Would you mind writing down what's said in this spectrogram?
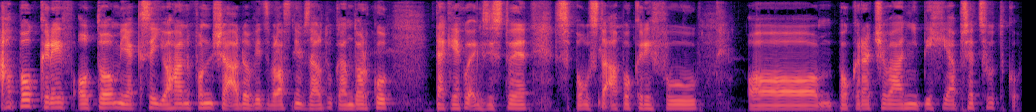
apokryf o tom, jak si Johann von Šádovic vlastně vzal tu kandorku, tak jako existuje spousta apokryfů o pokračování pichy a předsudku.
